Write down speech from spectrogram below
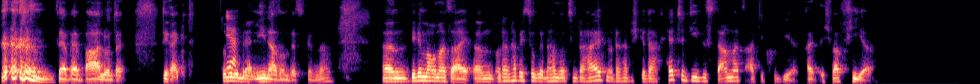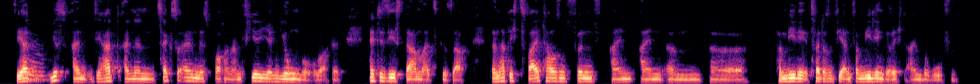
sehr verbal und äh, direkt. So ja. wie die Berliner so ein bisschen. Ne? Ähm, wie dem auch immer sei. Ähm, und dann habe ich so, dann haben wir uns unterhalten und dann habe ich gedacht, hätte die das damals artikuliert? Ich war vier. Sie hat, ein, sie hat einen sexuellen Missbrauch an einem vierjährigen Jungen beobachtet. Hätte sie es damals gesagt, dann hatte ich 2005 ein, ein ähm, äh, Familie, 2004 ein Familiengericht einberufen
